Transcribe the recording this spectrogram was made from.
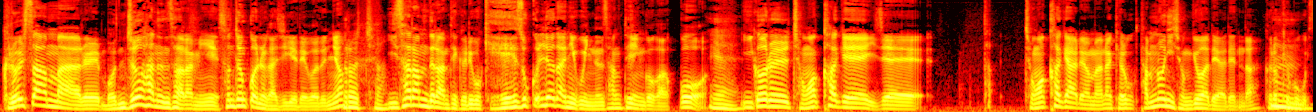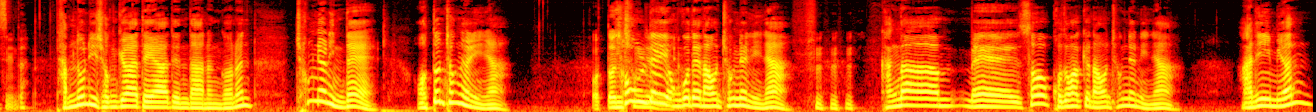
그럴싸한 말을 먼저 하는 사람이 선정권을 가지게 되거든요. 그렇죠. 이 사람들한테 그리고 계속 끌려다니고 있는 상태인 것 같고 예. 이거를 정확하게 이제 정확하게 하려면 결국 담론이 정교화돼야 된다. 그렇게 음. 보고 있습니다. 담론이 정교화돼야 된다는 거는 청년인데 어떤 청년이냐? 어떤 서울대 청년이냐? 연고대 나온 청년이냐? 강남에서 고등학교 나온 청년이냐? 아니면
